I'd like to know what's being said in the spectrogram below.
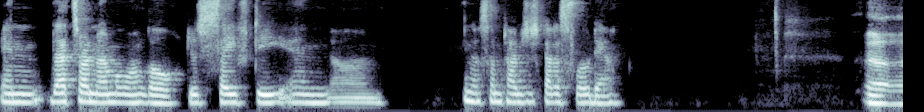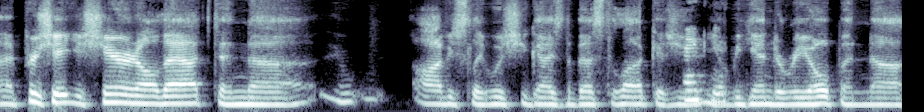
and that's our number one goal just safety and you know sometimes just got to slow down uh, i appreciate you sharing all that and uh, obviously wish you guys the best of luck as you, you. you know, begin to reopen. Uh,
